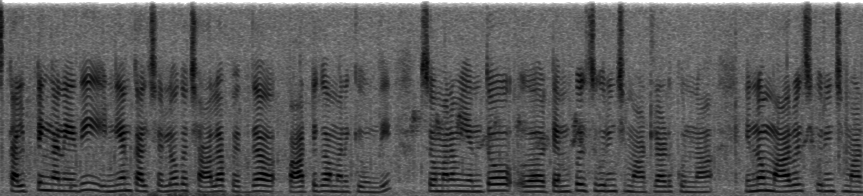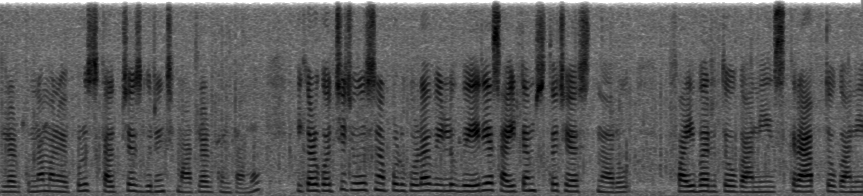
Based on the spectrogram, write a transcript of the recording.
స్కల్ప్టింగ్ అనేది ఇండియన్ కల్చర్లో ఒక చాలా పెద్ద పార్ట్గా మనకి ఉంది. సో మనం ఎంతో టెంపుల్స్ గురించి మాట్లాడుకున్నా ఎన్నో మార్వెల్స్ గురించి మాట్లాడుకున్నా మనం ఎప్పుడు స్కల్ప్చర్స్ గురించి మాట్లాడుకుంటాము. ఇక్కడికి వచ్చి చూసినప్పుడు కూడా వీళ్ళు వేరియస్ ఐటమ్స్తో చేస్తున్నారు. ఫైబర్తో కానీ స్క్రాప్తో కానీ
